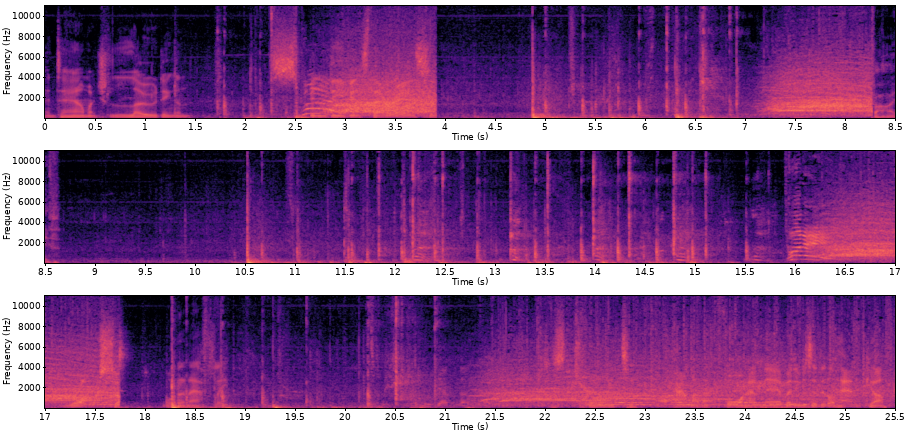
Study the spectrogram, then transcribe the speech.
Into how much loading and spin deviance there is. Five. Rocks. What an athlete. Just tried to hammer that forehand there, but he was a little handcuffed.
